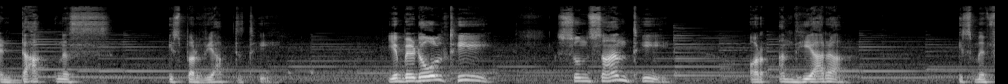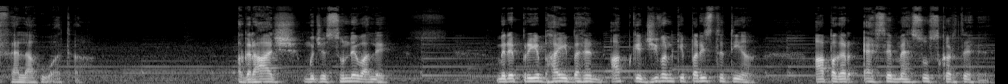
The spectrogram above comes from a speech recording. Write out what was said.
एंड डार्कनेस इस पर व्याप्त थी। ये बेडोल थी, सुनसान थी, और अंधियारा इसमें फैला हुआ था। अगर आज मुझे सुनने वाले, मेरे प्रिय भाई बहन आपके जीवन की परिस्थितियाँ आप अगर ऐसे महसूस करते हैं,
